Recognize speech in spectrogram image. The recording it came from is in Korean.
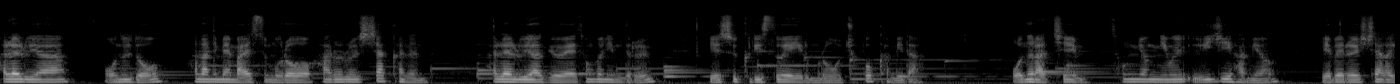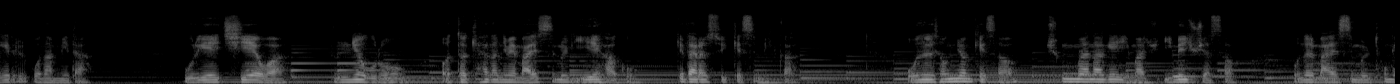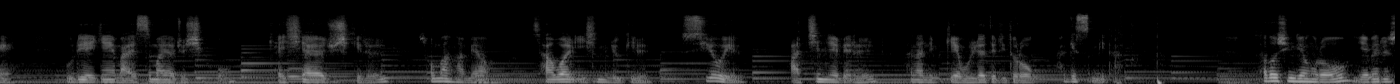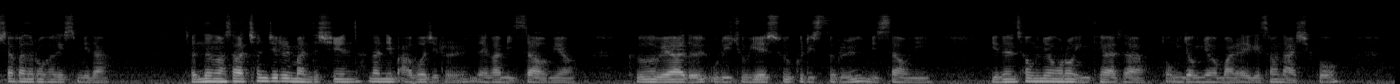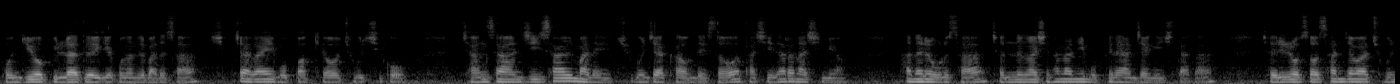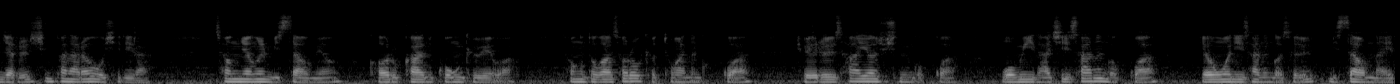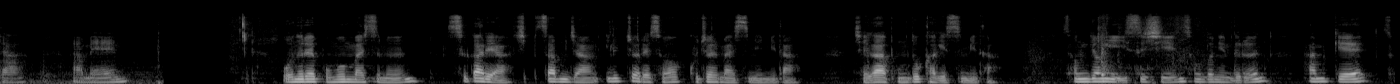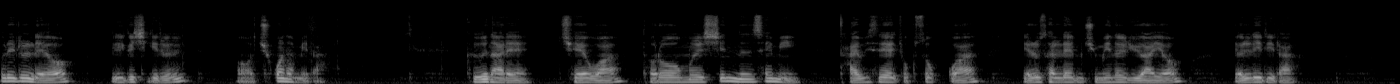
할렐루야. 오늘도 하나님의 말씀으로 하루를 시작하는 할렐루야 교회 성도님들을 예수 그리스도의 이름으로 축복합니다. 오늘 아침 성령님을 의지하며 예배를 시작하기를 원합니다. 우리의 지혜와 능력으로 어떻게 하나님의 말씀을 이해하고 깨달을 수 있겠습니까? 오늘 성령께서 충만하게 임해 주셔서 오늘 말씀을 통해 우리에게 말씀하여 주시고 계시하여 주시기를 소망하며 4월 26일 수요일 아침 예배를 하나님께 올려드리도록 하겠습니다. 사도신경으로 예배를 시작하도록 하겠습니다. 전능하사 천지를 만드신 하나님 아버지를 내가 믿사오며 그 외아들 우리 주 예수 그리스도를 믿사오니 이는 성령으로 잉태하사 동정녀 마리아에게서 나시고 본디오 빌라도에게 고난을 받으사 십자가에 못 박혀 죽으시고 장사한 지 사흘 만에 죽은 자 가운데서 다시 살아나시며 하늘을 오르사 전능하신 하나님 우편에 앉아 계시다가 저리로서 산자와 죽은 자를 심판하러 오시리라 성령을 믿사오며 거룩한 공교회와 성도가 서로 교통하는 것과 죄를 사하여 주시는 것과 몸이 다시 사는 것과 영원히 사는 것을 믿사옵나이다. 아멘. 오늘의 본문 말씀은 스가랴 13장 1절에서 9절 말씀입니다. 제가 봉독하겠습니다. 성경이 있으신 성도님들은 함께 소리를 내어 읽으시기를 어, 축원합니다. 그 날에 죄와 더러움을 씻는 셈이 다윗의 족속과 예루살렘 주민을 위하여 열리리라.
